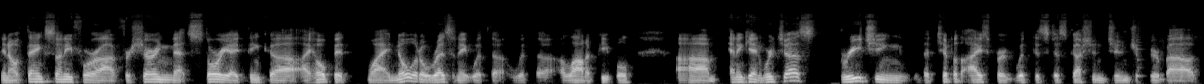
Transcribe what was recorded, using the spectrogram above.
you know, thanks, Sonny, for uh, for sharing that story. I think uh, I hope it. Well, I know it'll resonate with uh, with a lot of people. Um, and again, we're just breaching the tip of the iceberg with this discussion, Ginger, about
